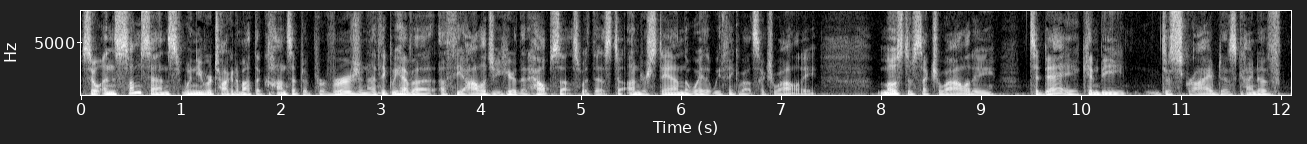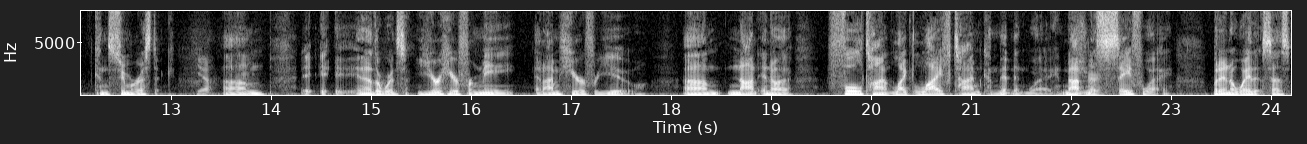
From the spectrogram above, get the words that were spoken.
so in some sense, when you were talking about the concept of perversion, I think we have a, a theology here that helps us with this to understand the way that we think about sexuality. Most of sexuality today can be described as kind of consumeristic. Yeah. Um, i- in other words, you're here for me and I'm here for you. Um, not in a full time, like lifetime commitment way, not in a safe way, but in a way that says,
